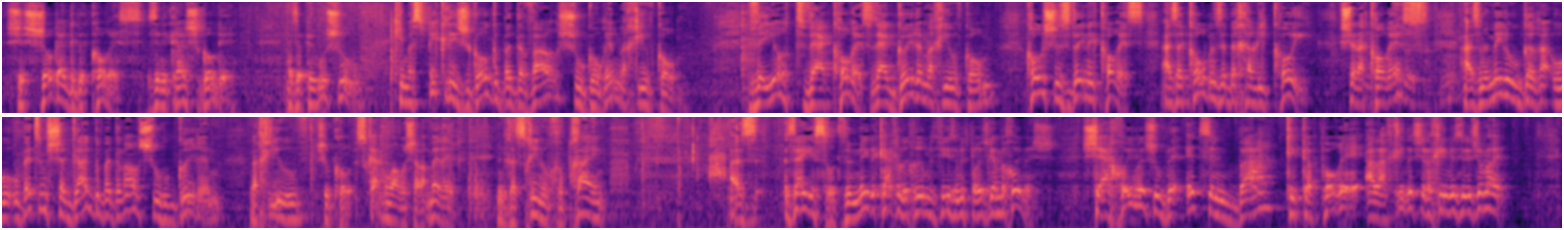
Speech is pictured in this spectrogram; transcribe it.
ששוגג בקורס, זה נקרא שגוגה. אז הפירוש הוא, כי מספיק לשגוג בדבר שהוא גורם לחיוב קורם. והיות והקורס, זה הגוירם לחיוב קורם, כל שזדייני קורס, אז הקורבן זה בחריקוי של הקורס, אז ממילא הוא, גר... הוא, הוא בעצם שגג בדבר שהוא גוירם לחיוב של קורס. כך אמר שער המלך, מנחס חינוך, רב חיים. אז זה היסוד, וממילא ככה לכאורה לפי זה מתפרש גם בחוימש. שהחוימש הוא בעצם בא ככפורה על החידה של החיוב של שמיים.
